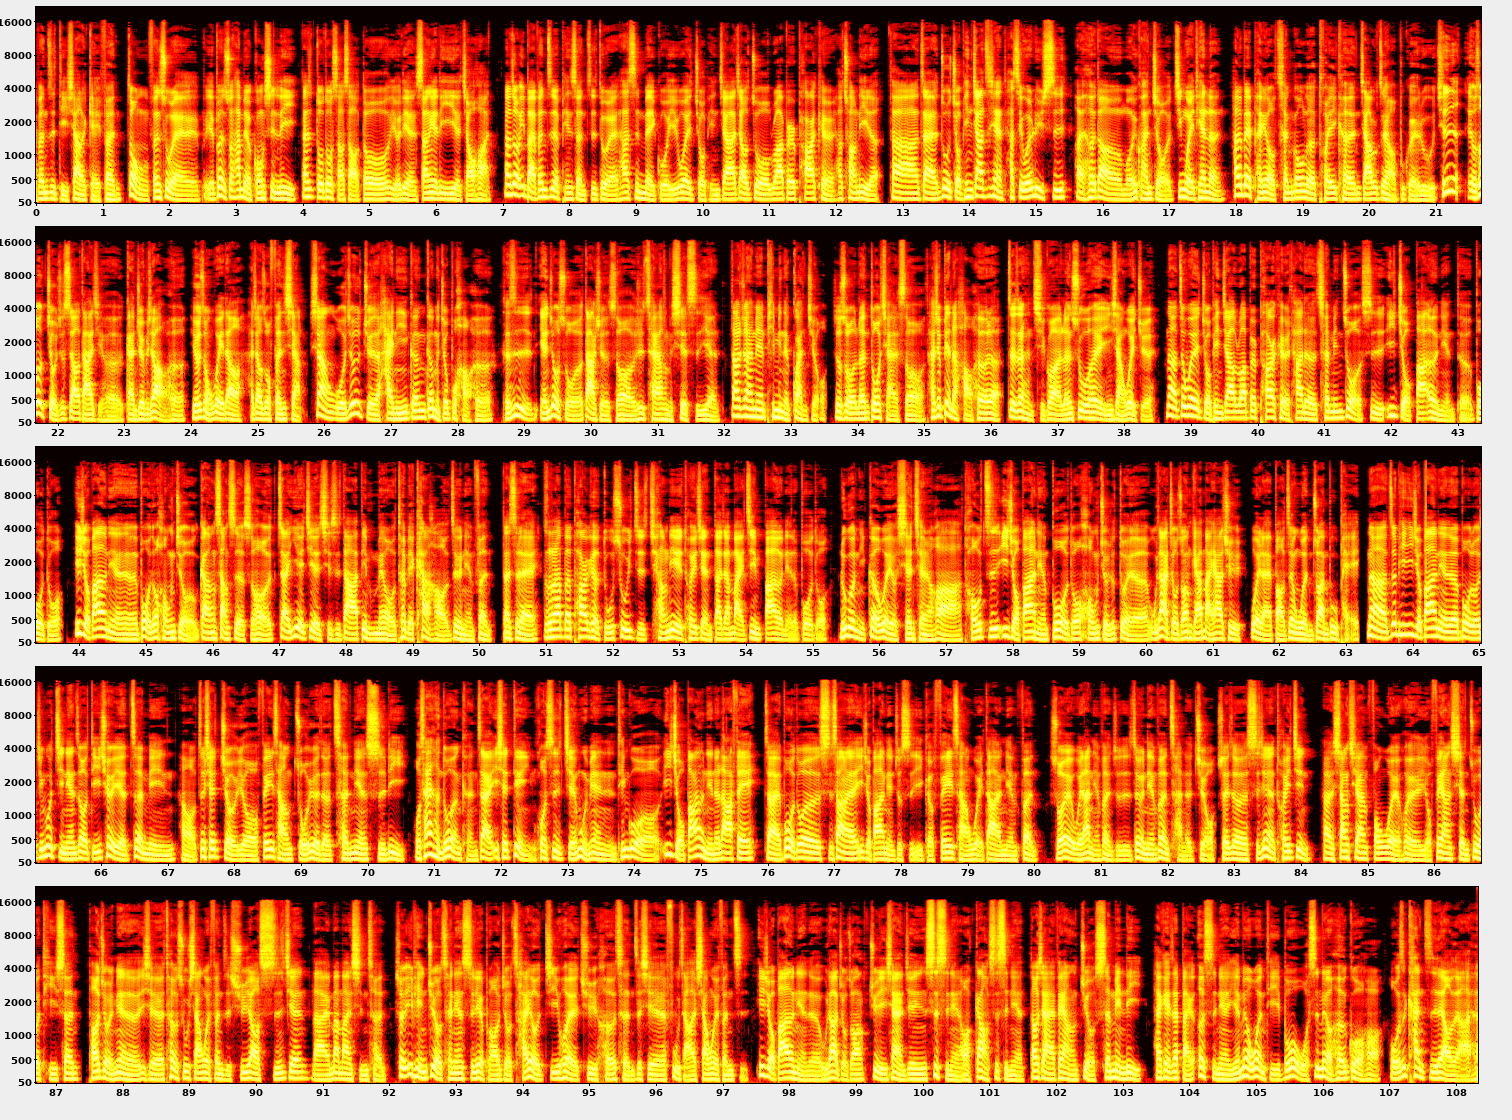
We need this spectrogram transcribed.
分制底下的给分。这种分数嘞，也不能说它没有公信力，但是多多少少都有点商业利益的交换。那这种一百分制的评审制度呢，它是美国一位酒评家叫做 Robert Parker，他创立了。他在做酒评家之前，他是一位律师，后来喝到某一款酒惊为天人，他就被朋友成功的推坑，加入最好不归路。其实有时候酒就是要大家一起喝，感觉比较好喝，有一种味道，它叫做分享。像我就是觉得海尼根根本就不好喝，可是研究所大学的时候去参加什么谢师宴，大家就在那边拼命的灌酒，就说人多起来的时候，它就变得好喝了。这真的很奇怪。啊人数会影响味觉。那这位酒评家 Robert Parker，他的成名作是一九八二年的波尔多。一九八二年波尔多红酒刚上市的时候，在业界其实大家并没有特别看好这个年份，但是嘞，Robert Parker 独树一帜，强烈推荐大家买进八二年的波尔多。如果你各位有闲钱的话，投资一九八二年波尔多红酒就对了，五大酒庄给它买下去，未来保证稳赚不赔。那这批一九八二年的波尔多，经过几年之后，的确也证明，好，这些酒有非常卓越的陈年实力。我猜很多人可能在一些电影或是节目里面听过一九八二年的拉菲，在波尔多的史上呢，一九八二年就是一个非常伟大的年份。所谓伟大年份，就是这个年份产的酒，随着时间的推进，它的香气和风味会有非常显著的提升。葡萄酒里面的一些特殊香味分子需要时间来慢慢形成，所以一瓶具有陈年实力的葡萄酒才有机会去合成这些复杂的香味分子。一九八二年的五大酒庄，距离现在已经四十年了哦，刚好四十年，到现在还非常具有生命力。还可以再摆个二十年也没有问题，不过我是没有喝过哈，我是看资料的啊，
